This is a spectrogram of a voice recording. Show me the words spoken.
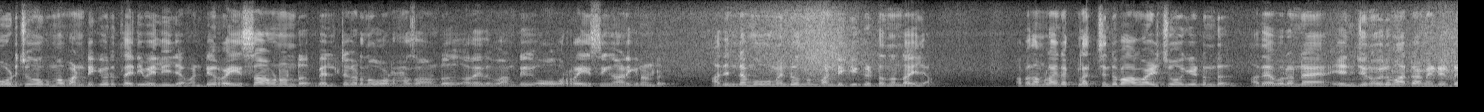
ഓടിച്ച് നോക്കുമ്പോൾ വണ്ടിക്ക് ഒരു തരി വലിയില്ല. വണ്ടി റേസ് ആവണുണ്ട്. ബെൽറ്റ് കിടന്ന് ഓടണ സൗണ്ട് അതായത് വണ്ടി ഓവർ റേസിങ് കാണിക്കുന്നുണ്ട്. അതിന്റെ മൂവ്മെന്റ് ഒന്നും വണ്ടിക്ക് കിട്ടുന്നുണ്ടായില്ല. അപ്പോൾ നമ്മൾ അതിന്റെ ക്ലച്ചിന്റെ ഭാഗം അഴിച്ചു നോക്കിയിട്ടുണ്ട്. അതേപോലെ തന്നെ എഞ്ചിൻ ഓയിൽ മാറ്റാൻ വേണ്ടിയിട്ട്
